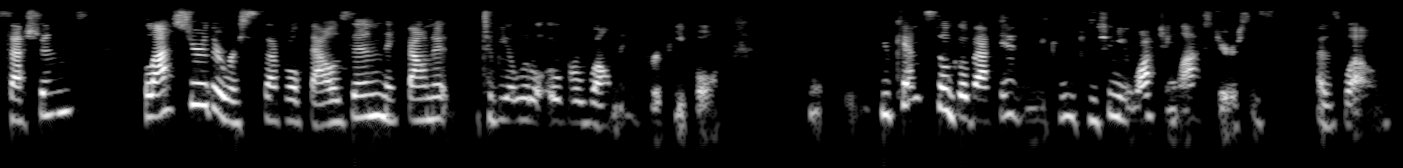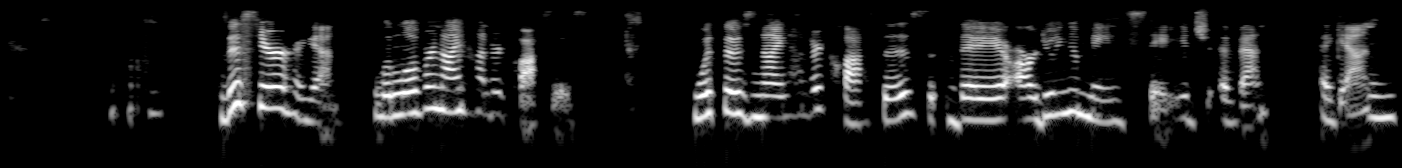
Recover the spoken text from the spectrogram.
sessions. Last year, there were several thousand. They found it to be a little overwhelming for people. You can still go back in and you can continue watching last year's as, as well. This year, again, a little over 900 classes with those 900 classes, they are doing a main stage event again.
